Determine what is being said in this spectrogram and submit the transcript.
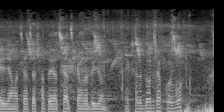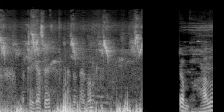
এই যে আমার চাচার সাথে আছে, আজকে আমরা দুইজন একসাথে দৌড়ঝাঁপ করব। তো ঠিক আছে, সাথে থাকুন। এটা ভালো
